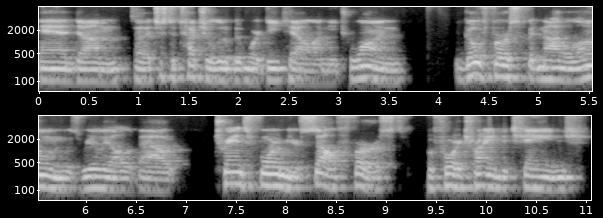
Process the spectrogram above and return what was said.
And um, uh, just to touch a little bit more detail on each one, Go First But Not Alone was really all about transform yourself first before trying to change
